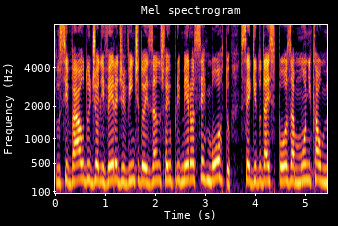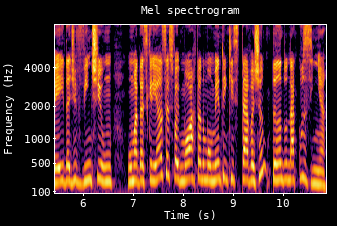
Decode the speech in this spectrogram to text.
Lucivaldo de Oliveira, de 22 anos, foi o primeiro a ser morto, seguido da esposa Mônica Almeida, de 21. Uma das crianças foi morta no momento em que estava jantando na cozinha.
